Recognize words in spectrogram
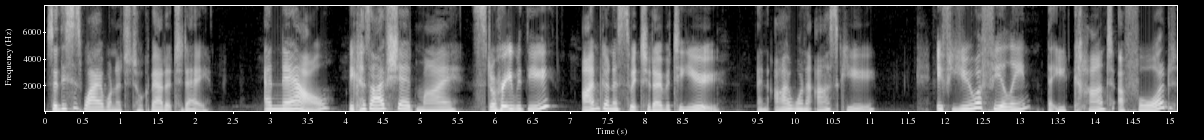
So, this is why I wanted to talk about it today. And now, because I've shared my story with you, I'm going to switch it over to you. And I want to ask you if you are feeling that you can't afford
